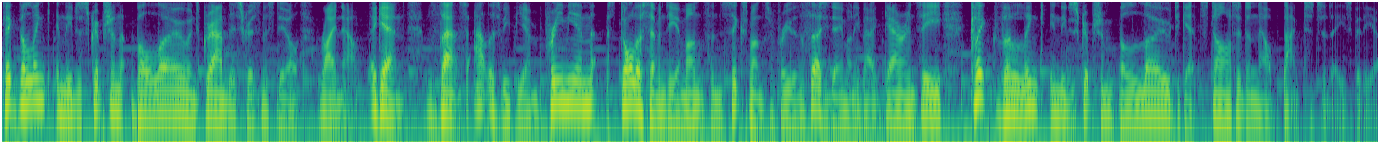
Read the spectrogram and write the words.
Click the link in the description below and grab this Christmas deal right now. Again, that's Atlas VPN Premium, $1.70 a month and six months for free with a 30 day money back guarantee. Click the link in the description below to get started. And now back to today's video.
